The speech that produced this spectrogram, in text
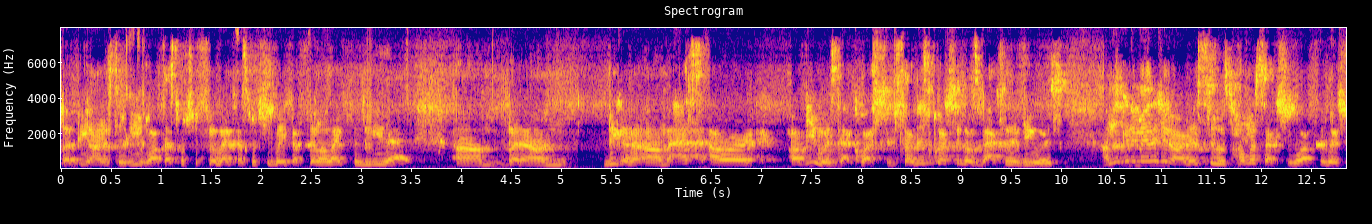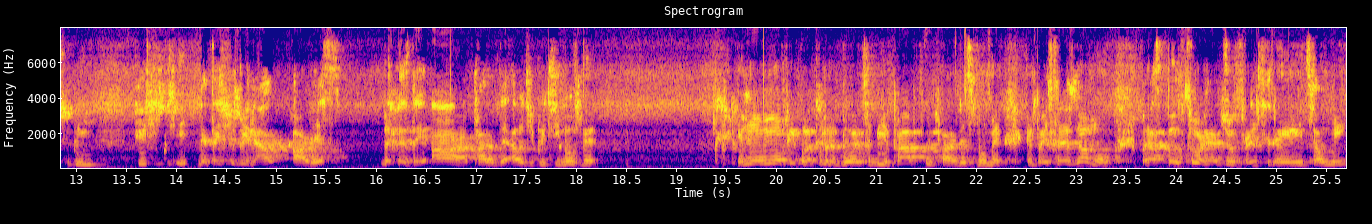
But be honest with you, that's what you feel like, that's what you wake up feeling like, then be that. Um, but um, we're gonna um, ask our our viewers that question. So this question goes back to the viewers. I'm looking to manage an artist who is homosexual. I feel that should be that they should be an out artist because they are part of the LGBT movement. And more and more people are coming aboard to be a powerful part of this movement, embrace it as normal. But I spoke to had Joe friend today, and he told me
